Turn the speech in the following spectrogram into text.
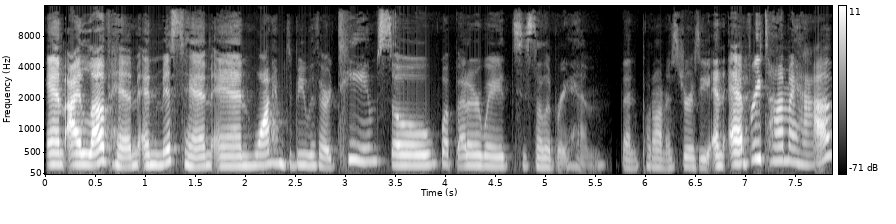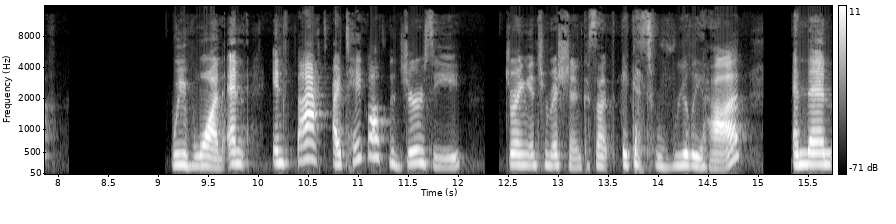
And I love him and miss him and want him to be with our team. So, what better way to celebrate him than put on his jersey? And every time I have, we've won. And in fact, I take off the jersey during intermission because it gets really hot. And then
